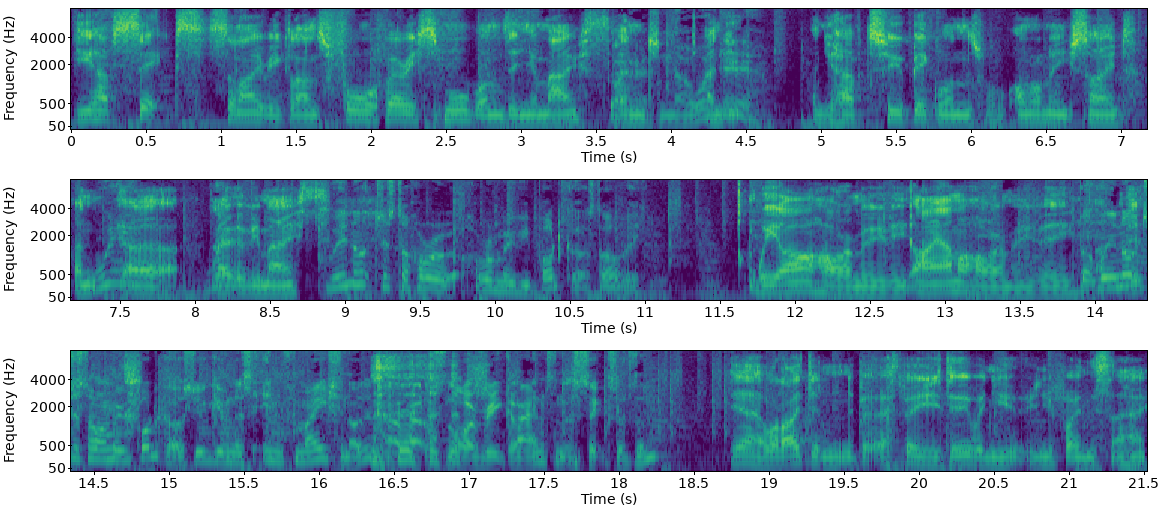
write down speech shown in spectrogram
You have six salivary glands, four very small ones in your mouth, I and no and you, and you have two big ones on on each side and uh, out of your mouth. We're not just a horror horror movie podcast, are we? We are a horror movie. I am a horror movie. But we're not just a horror movie podcast. You're giving us information. I didn't know about salivary glands and the six of them. Yeah, well, I didn't, but I suppose you do when you when you find this out.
